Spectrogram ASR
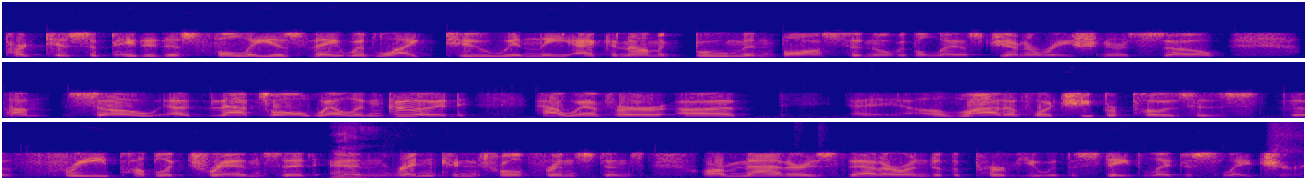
participated as fully as they would like to in the economic boom in Boston over the last generation or so. Um, so that's all well and good. However, a lot of what she proposes, the free public transit yeah. and rent control, for instance, are matters that are under the purview of the state legislature.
